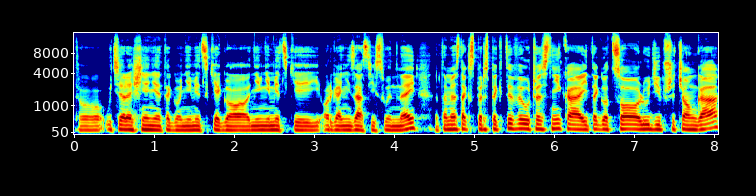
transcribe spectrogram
to ucieleśnienie tego niemieckiego, nie, niemieckiej organizacji słynnej. Natomiast tak z perspektywy uczestnika i tego, co ludzi przyciąga,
